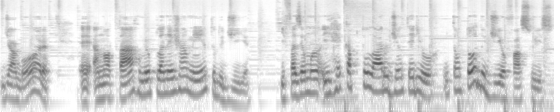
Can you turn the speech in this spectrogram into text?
de agora é, anotar o meu planejamento do dia e fazer uma e recapitular o dia anterior. Então todo dia eu faço isso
